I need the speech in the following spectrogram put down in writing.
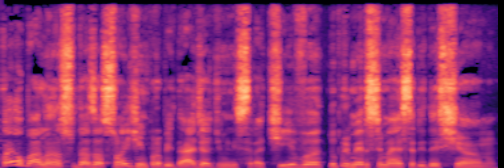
Qual é o balanço das ações de improbidade administrativa do primeiro semestre deste ano?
